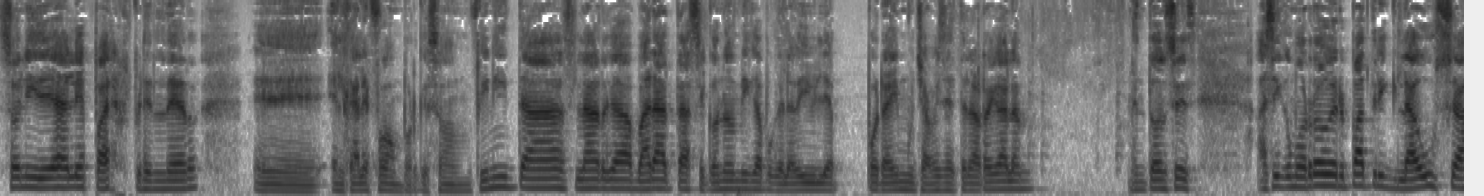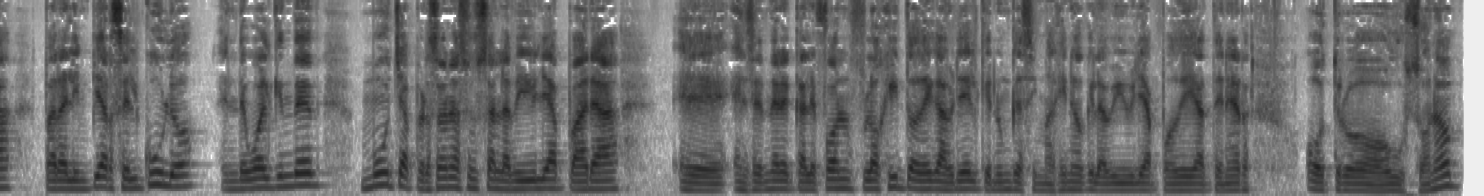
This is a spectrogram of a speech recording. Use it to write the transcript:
son ideales para prender eh, el calefón, porque son finitas, largas, baratas, económicas, porque la Biblia por ahí muchas veces te la regalan. Entonces, así como Robert Patrick la usa para limpiarse el culo en The Walking Dead, muchas personas usan la Biblia para eh, encender el calefón flojito de Gabriel que nunca se imaginó que la Biblia podía tener otro uso, ¿no?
